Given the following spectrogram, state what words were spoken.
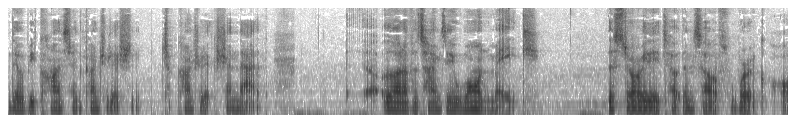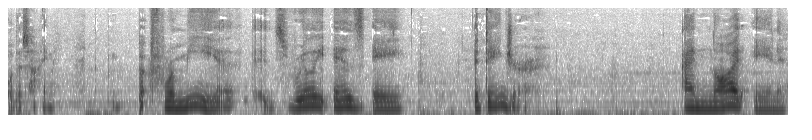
there will be constant contradiction contradiction that a lot of the times they won't make the story they tell themselves work all the time. But for me, it really is a a danger. I'm not in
